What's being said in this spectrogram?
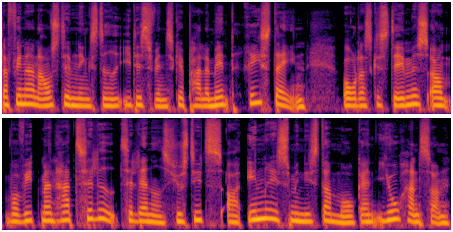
der finder en afstemning sted i det svenske parlament, Rigsdagen, hvor der skal stemmes om, hvorvidt man har tillid til landets justits- og indrigsminister Morgan Johansson.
